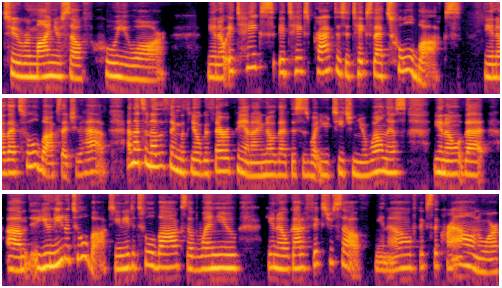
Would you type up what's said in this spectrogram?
to remind yourself who you are. You know, it takes it takes practice. It takes that toolbox you know that toolbox that you have and that's another thing with yoga therapy and i know that this is what you teach in your wellness you know that um, you need a toolbox you need a toolbox of when you you know got to fix yourself you know fix the crown or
